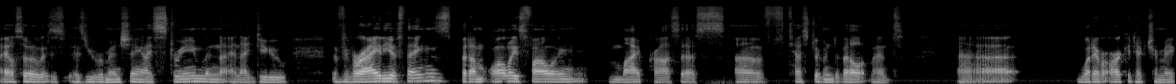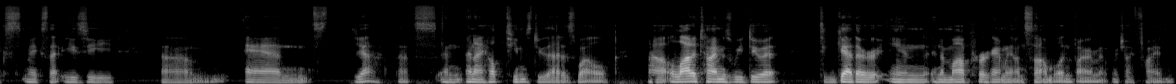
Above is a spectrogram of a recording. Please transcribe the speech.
I also, as, as you were mentioning, I stream and, and I do a variety of things, but I'm always following my process of test driven development uh, whatever architecture makes makes that easy um, and yeah that's and and i help teams do that as well. Uh, a lot of times we do it together in in a mob programming ensemble environment which i find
